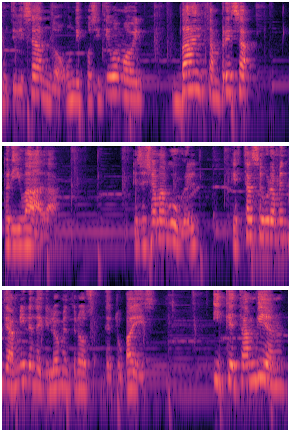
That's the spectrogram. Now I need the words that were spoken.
utilizando un dispositivo móvil va a esta empresa privada que se llama Google, que está seguramente a miles de kilómetros de tu país y que también,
